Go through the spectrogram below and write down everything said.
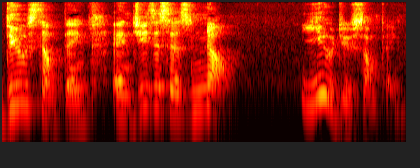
Do something. And jesus says no you do something.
